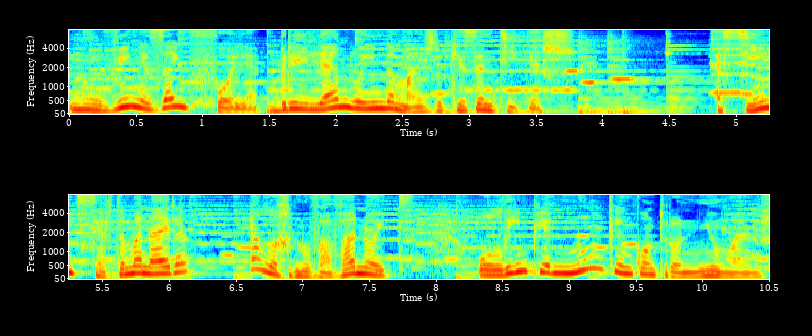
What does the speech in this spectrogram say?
novinhas em folha, brilhando ainda mais do que as antigas. Assim, de certa maneira, ela renovava a noite. Olímpia nunca encontrou nenhum anjo.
